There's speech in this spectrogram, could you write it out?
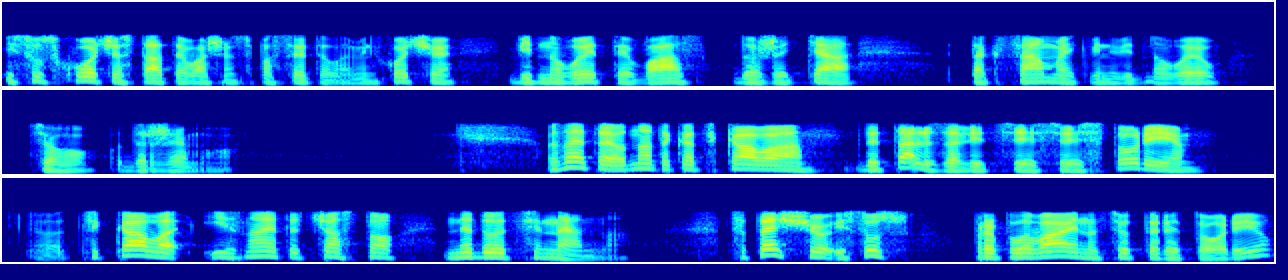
Ісус хоче стати вашим Спасителем, Він хоче відновити вас до життя, так само, як Він відновив цього одержимого. Ви знаєте, одна така цікава деталь взагалі цієї всієї історії, е, цікава і, знаєте, часто недооціненна. Це те, що Ісус припливає на цю територію,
